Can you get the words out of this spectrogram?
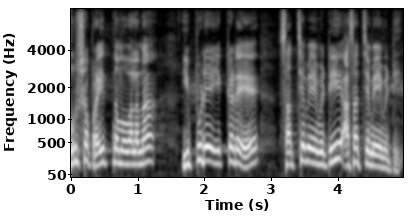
పురుష ప్రయత్నము వలన ఇప్పుడే ఇక్కడే సత్యమేమిటి అసత్యమేమిటి?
